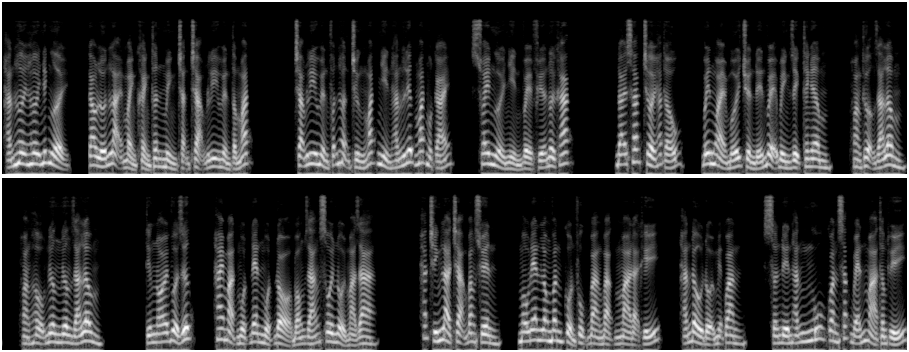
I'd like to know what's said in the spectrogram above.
hắn hơi hơi nhích người, cao lớn lại mảnh khảnh thân mình chặn trạm ly huyền tầm mắt. Trạm ly huyền phẫn hận chừng mắt nhìn hắn liếc mắt một cái, xoay người nhìn về phía nơi khác. Đại sát trời hát thấu, bên ngoài mới truyền đến vệ bình dịch thanh âm, hoàng thượng giá lâm, hoàng hậu nương nương giá lâm. Tiếng nói vừa dứt, hai mặt một đen một đỏ bóng dáng sôi nổi mà ra. Hắc chính là Trạm Băng Xuyên, màu đen long văn cổn phục bàng bạc mà đại khí, hắn đầu đội miệng quan, sớn đến hắn ngũ quan sắc bén mà thâm thúy.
